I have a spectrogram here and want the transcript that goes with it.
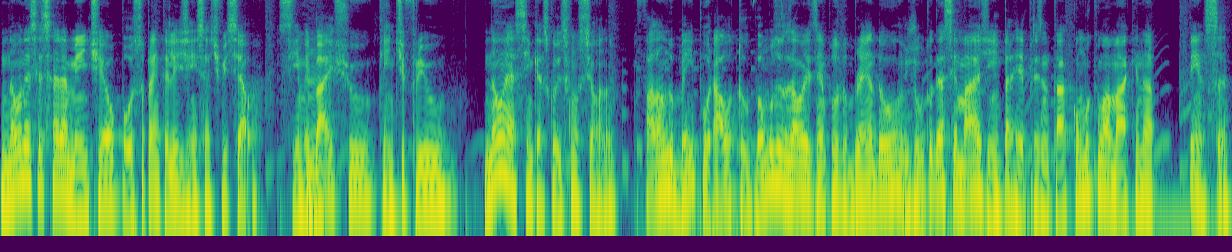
não necessariamente é oposto para a inteligência artificial. Cima e baixo, quente e frio, não é assim que as coisas funcionam. Falando bem por alto, vamos usar o exemplo do Brandle junto dessa imagem para representar como que uma máquina pensa.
